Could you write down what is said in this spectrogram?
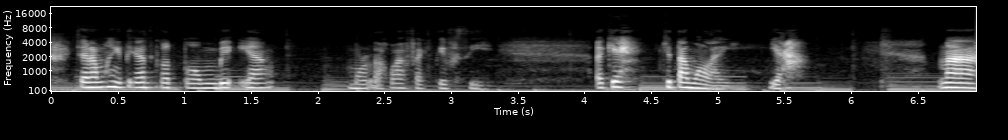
Cara menghentikan kotombe yang menurut aku efektif sih. Oke kita mulai ya. Nah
